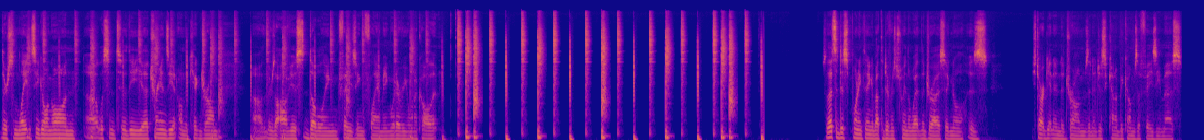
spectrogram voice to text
there's some latency going on. Uh, listen to the uh, transient on the kick drum. Uh, there's an obvious doubling, phasing, flamming, whatever you want to call it. So that's the disappointing thing about the difference between the wet and the dry signal is you start getting into drums and it just kind of becomes a phasey mess.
